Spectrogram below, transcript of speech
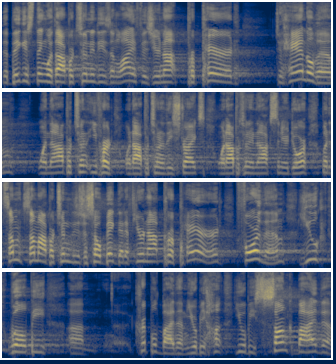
The biggest thing with opportunities in life is you're not prepared to handle them when the opportunity, you've heard when opportunity strikes, when opportunity knocks on your door, but some, some opportunities are so big that if you're not prepared for them, you will be um, crippled by them. You'll be, hung, you'll be sunk by them.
